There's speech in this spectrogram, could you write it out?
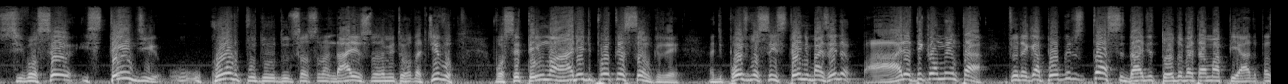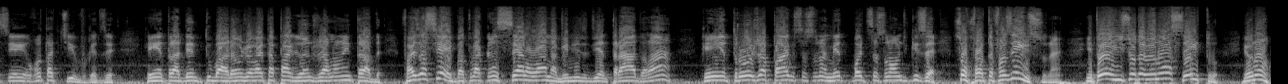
se você estende o, o corpo do, do estacionamento, da área de estacionamento rotativo, você tem uma área de proteção, quer dizer, depois você estende mais ainda, a área tem que aumentar. Então daqui a pouco eles, a cidade toda vai estar mapeada para ser rotativo. Quer dizer, quem entrar dentro do tubarão já vai estar pagando já lá na entrada. Faz assim aí, bota uma cancela lá na avenida de entrada lá. Quem entrou já paga o estacionamento, pode estacionar onde quiser. Só falta fazer isso, né? Então isso eu também não aceito. Eu não,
